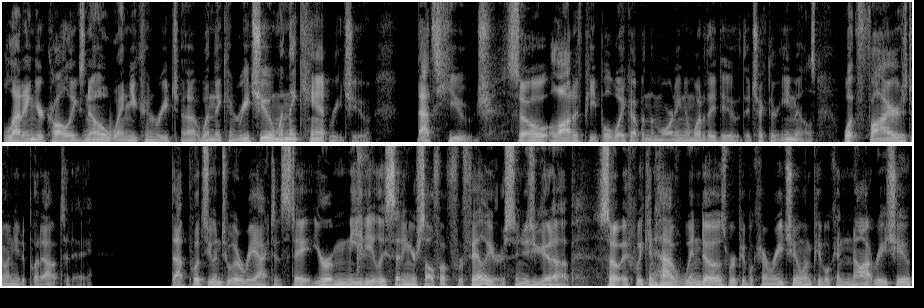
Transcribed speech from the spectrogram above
letting your colleagues know when you can reach, uh, when they can reach you, and when they can't reach you. That's huge. So a lot of people wake up in the morning and what do they do? They check their emails. What fires do I need to put out today? That puts you into a reactive state. You're immediately setting yourself up for failure as soon as you get up. So if we can have windows where people can reach you and when people cannot reach you,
